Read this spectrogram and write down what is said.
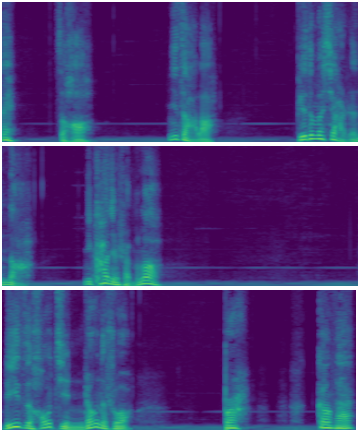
哎，子豪，你咋了？别他妈吓人呐！你看见什么了？”李子豪紧张地说：“不是，刚才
